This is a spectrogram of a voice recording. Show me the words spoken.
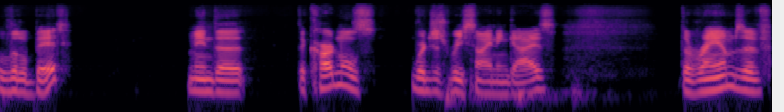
a little bit. I mean the the Cardinals were just re-signing guys. The Rams have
